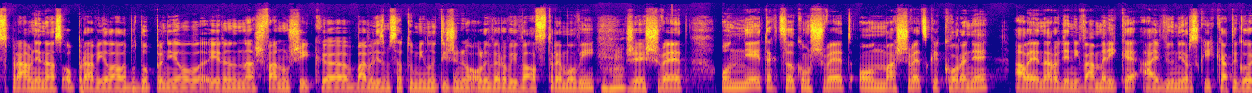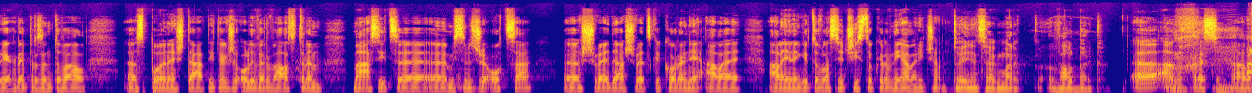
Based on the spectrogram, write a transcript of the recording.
správne nás opravil alebo doplnil jeden náš fanúšik. Uh, bavili sme sa tu minulý týždeň o Oliverovi Wallstremovi, uh-huh. že je Švéd. On nie je tak celkom Švéd, on má švédske korene, ale je narodený v Amerike aj v juniorských kategóriách reprezentoval Spojené štáty. Takže Oliver Wallstrem má síce, myslím si, že otca, Švéda a švédske korene, ale, ale inak je to vlastne čistokrvný Američan. To je něco jak Mark Wahlberg. Uh, áno, presne, áno.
